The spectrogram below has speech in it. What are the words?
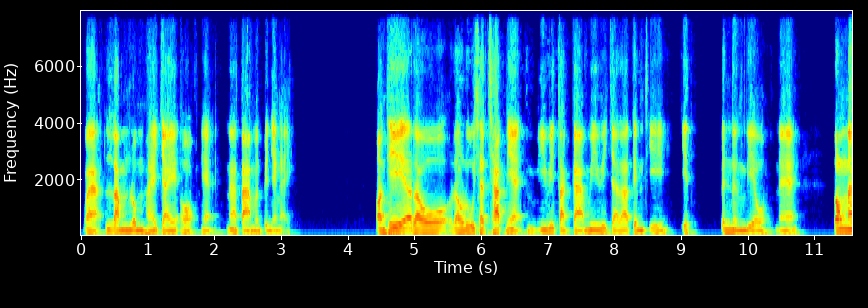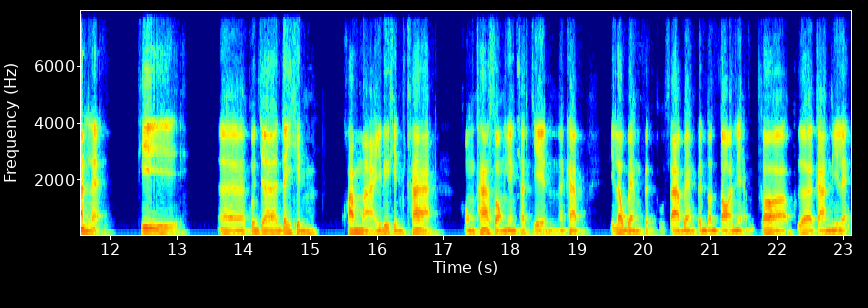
ว่าลำลมหายใจออกเนี่ยหน้าตามันเป็นยังไง ตอนที่เราเรารู้ชัดๆเนี่ย มีวิตกกะมีวิจาระเต็มที่จิตเป็นหนึ่งเดียวนะ ตรงนั้นแหละที่เอ่อคุณจะได้เห็นความหมายหรือเห็นค่าของท่าสองอย่างชัดเจนนะครับ ที่เราแบ่งอุตสาห์แบ่งเป็นตอนๆเนี่ย ก็เพื่อการนี้แหละ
